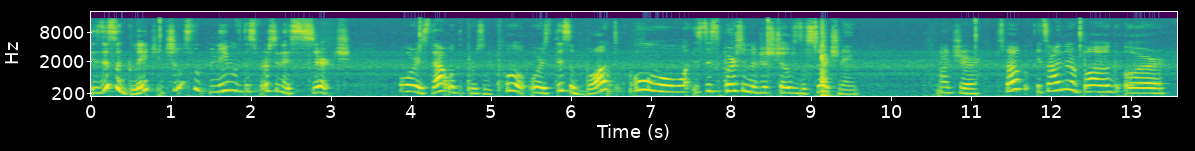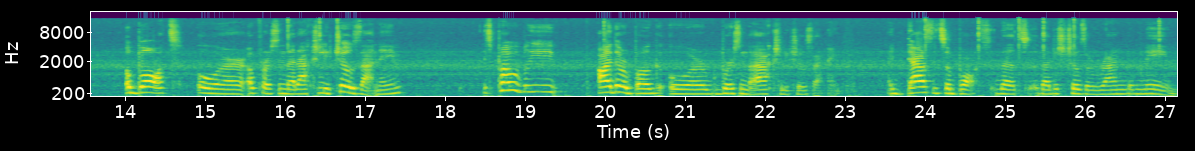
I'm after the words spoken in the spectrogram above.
Is this a glitch? It shows the name of this person as search. Or is that what the person put? Or is this a bot? Or is this person that just chose the search name? Not sure. It's, probably, it's either a bug or a bot or a person that actually chose that name. It's probably either a bug or a person that actually chose that name. I doubt it's a bot that that just chose a random name.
